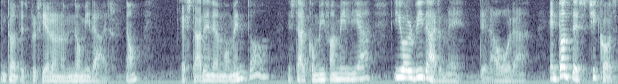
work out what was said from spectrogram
Entonces prefiero no, no mirar, ¿no? estar en el momento, estar con mi familia y olvidarme de la hora. Entonces, chicos,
